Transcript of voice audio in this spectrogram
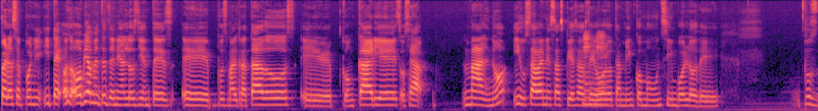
pero se ponía, y te, obviamente tenían los dientes eh, pues maltratados, eh, con caries, o sea, mal, ¿no? Y usaban esas piezas uh -huh. de oro también como un símbolo de, pues,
